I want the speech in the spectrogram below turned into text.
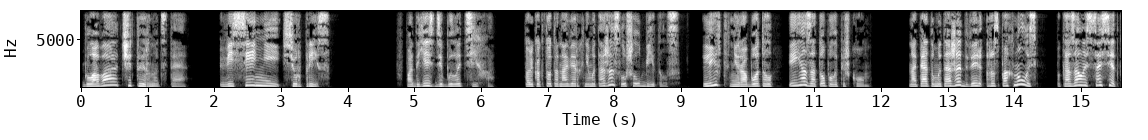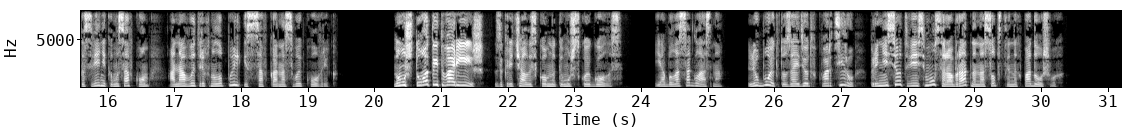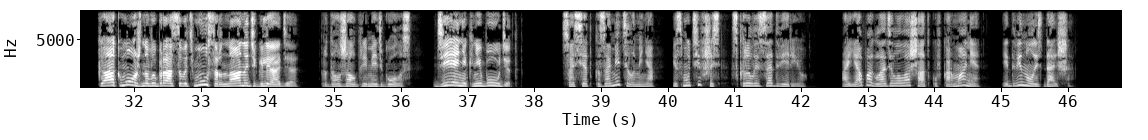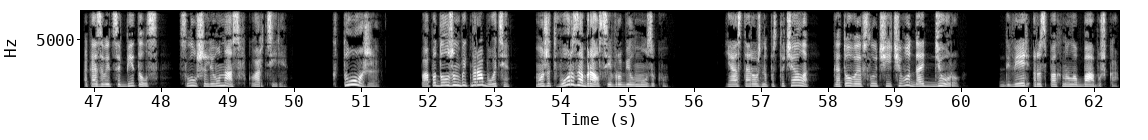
Глава 14. Весенний сюрприз. В подъезде было тихо. Только кто-то на верхнем этаже слушал «Битлз». Лифт не работал, и я затопала пешком. На пятом этаже дверь распахнулась, показалась соседка с веником и совком. Она вытряхнула пыль из совка на свой коврик. «Ну что ты творишь?» — закричал из комнаты мужской голос. Я была согласна. Любой, кто зайдет в квартиру, принесет весь мусор обратно на собственных подошвах. «Как можно выбрасывать мусор на ночь глядя?» — продолжал греметь голос. «Денег не будет!» Соседка заметила меня и, смутившись, скрылась за дверью. А я погладила лошадку в кармане и двинулась дальше. Оказывается, Битлз слушали у нас в квартире. Кто же? Папа должен быть на работе. Может, вор забрался и врубил музыку? Я осторожно постучала, готовая в случае чего дать дёру. Дверь распахнула бабушка.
